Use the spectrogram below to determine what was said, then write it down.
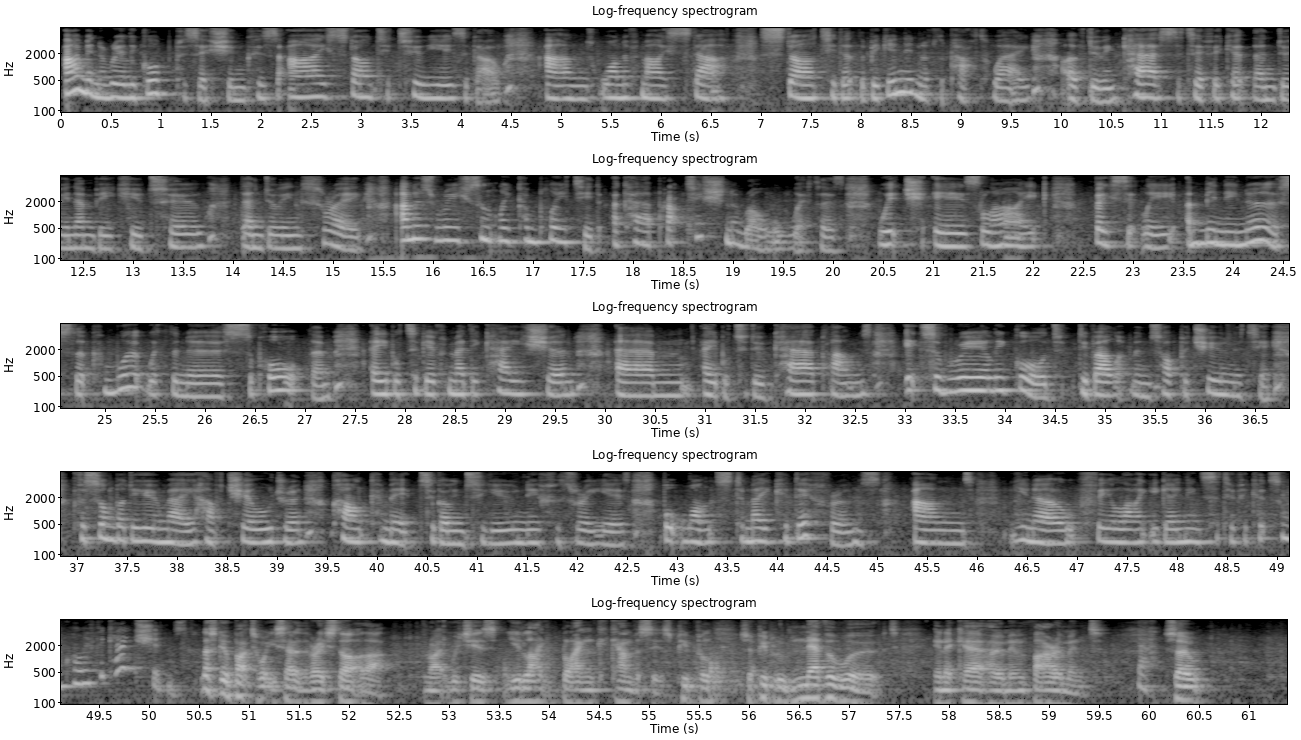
I'm in a really good position because I started two years ago and one of my staff started at the beginning of the pathway of doing care certificate, then doing MVQ2, then doing three, and has recently completed a care practitioner role with us, which is like basically a mini nurse that can work with the nurse, support them, able to give medication, um, able to do care plans. It's a really good development opportunity for somebody who may have children, can't commit to going to uni for three years, but wants to make a difference and you know feel like you're gaining certificates and qualifications Let's go back to what you said at the very start of that, right? Which is you like blank canvases. People, so people who've never worked in a care home environment. yeah So,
